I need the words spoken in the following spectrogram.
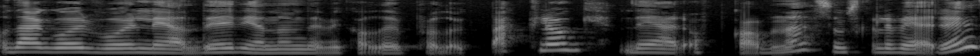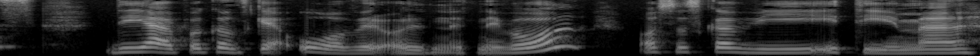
Og der går vår leder gjennom det vi kaller product backlog. Det er oppgavene som skal leveres. De er på et ganske overordnet nivå. Og så skal vi i teamet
